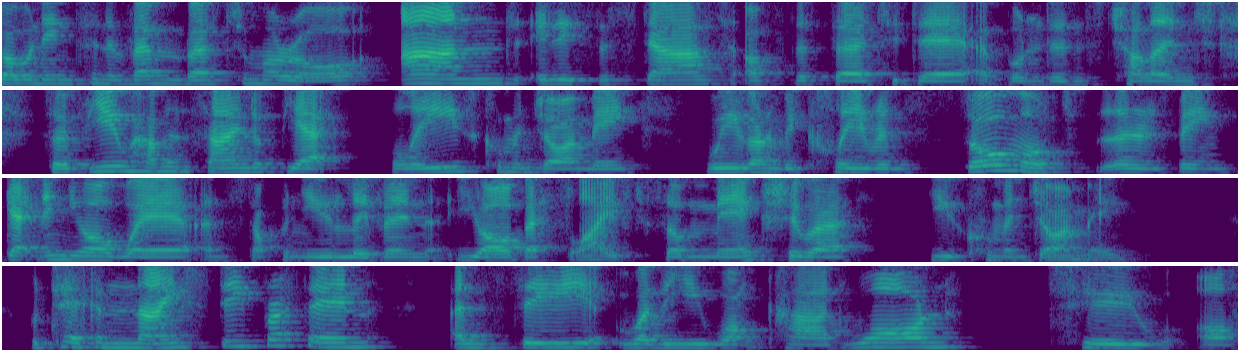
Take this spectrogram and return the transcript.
going into November tomorrow, and it is the start of the 30 day abundance challenge. So if you haven't signed up yet, please come and join me. We're going to be clearing so much that has been getting in your way and stopping you living your best life. So make sure you come and join me. But take a nice deep breath in and see whether you want card one, two, or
